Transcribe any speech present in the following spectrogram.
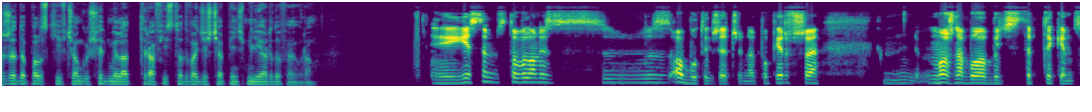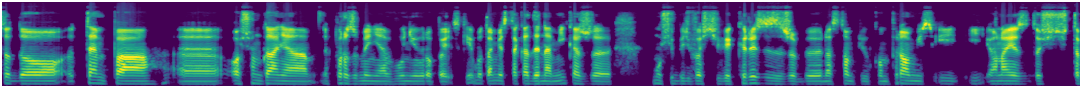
że do Polski w ciągu 7 lat trafi 125 miliardów euro? Jestem zadowolony z, z obu tych rzeczy. No, po pierwsze, można było być sceptykiem co do tempa e, osiągania porozumienia w Unii Europejskiej, bo tam jest taka dynamika, że musi być właściwie kryzys, żeby nastąpił kompromis i, i ona jest dość, ta,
